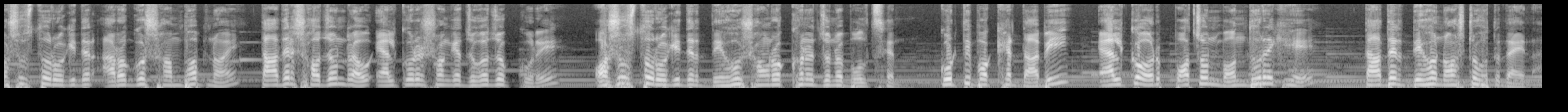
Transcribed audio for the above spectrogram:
অসুস্থ রোগীদের আরোগ্য সম্ভব নয়, তাদের স্বজনরাও অ্যালকোরের সঙ্গে যোগাযোগ করে অসুস্থ রোগীদের দেহ সংরক্ষণের জন্য বলছেন। কর্তৃপক্ষের দাবি অ্যালকোর পচন বন্ধ রেখে তাদের দেহ নষ্ট হতে দেয় না।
